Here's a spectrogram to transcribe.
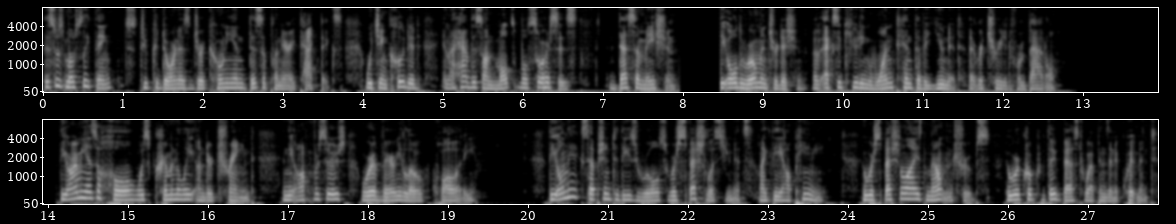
This was mostly thanks to Cadorna's draconian disciplinary tactics, which included, and I have this on multiple sources, decimation, the old Roman tradition of executing one tenth of a unit that retreated from battle. The army as a whole was criminally undertrained, and the officers were of very low quality. The only exception to these rules were specialist units, like the Alpini, who were specialized mountain troops who were equipped with the best weapons and equipment.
